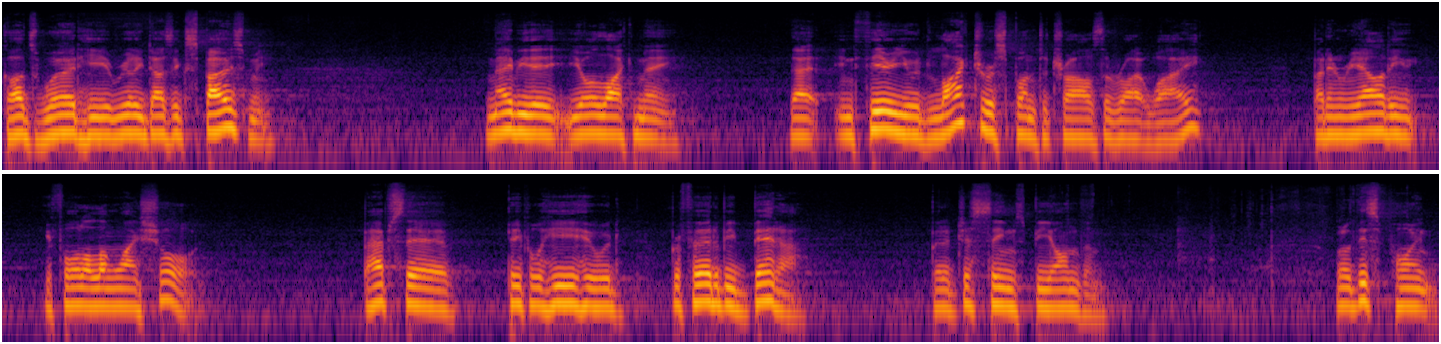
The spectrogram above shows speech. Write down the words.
God's word here really does expose me. Maybe you're like me, that in theory you would like to respond to trials the right way, but in reality you fall a long way short. Perhaps there are people here who would prefer to be better, but it just seems beyond them. Well, at this point,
